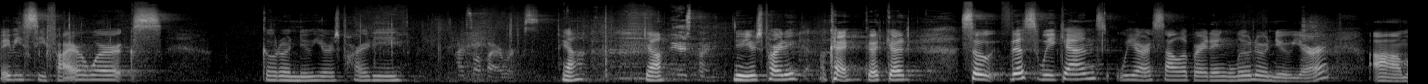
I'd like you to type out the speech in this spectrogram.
Maybe see fireworks, go to a New Year's party. I saw fireworks. Yeah? Yeah? New Year's party. New Year's party? Okay, good, good. So this weekend, we are celebrating Lunar New Year, um,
